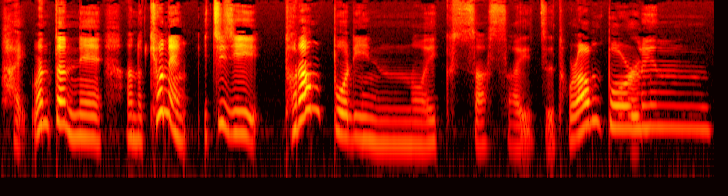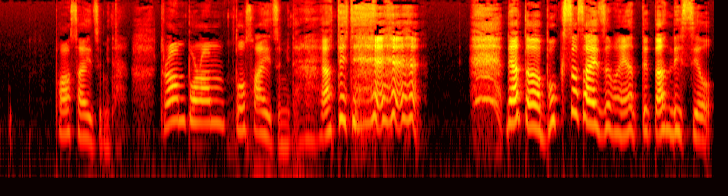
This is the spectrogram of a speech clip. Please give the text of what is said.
はい。ワンタンね、あの、去年一時、トランポリンのエクササイズ、トランポリンパーサイズみたいな、トランポランポサイズみたいな、やってて で、あとはボクササイズもやってたんですよ。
